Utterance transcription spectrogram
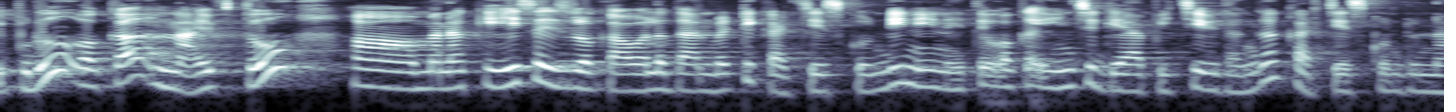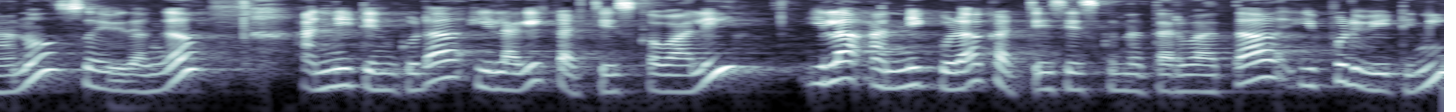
ఇప్పుడు ఒక నైఫ్తో మనకి ఏ సైజులో కావాలో దాన్ని బట్టి కట్ చేసుకోండి. నేనైతే ఒక ఇంచ్ గ్యాప్ ఇచ్చే విధంగా కట్ చేసుకుంటున్నాను. సో ఈ విధంగా అన్నిటిని కూడా ఇలాగే కట్ చేసుకోవాలి. ఇలా అన్నీ కూడా కట్ చేసేసుకున్న తర్వాత ఇప్పుడు వీటిని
